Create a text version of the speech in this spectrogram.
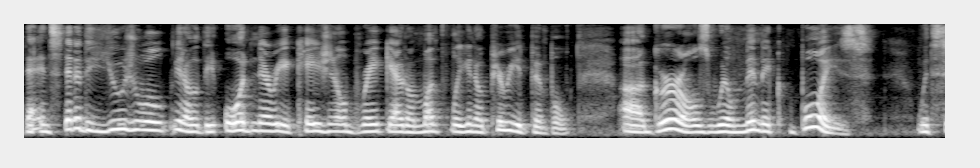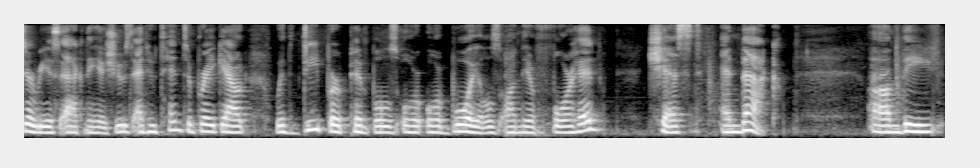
that instead of the usual, you know, the ordinary occasional breakout or monthly, you know, period pimple, uh, girls will mimic boys with serious acne issues and who tend to break out with deeper pimples or, or boils on their forehead, chest, and back. Um, the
